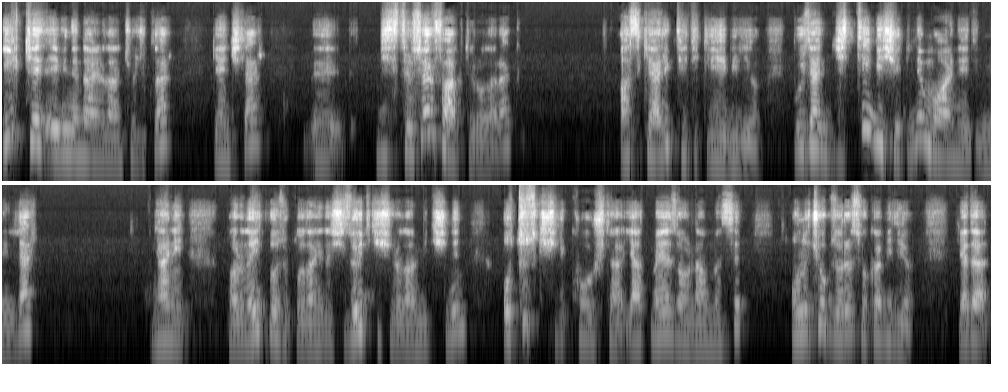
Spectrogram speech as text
ilk kez evinden ayrılan çocuklar, gençler e, bir stresör faktörü olarak askerlik tetikleyebiliyor. Bu yüzden ciddi bir şekilde muayene edilmeliler. Yani paranoid bozukluğu olan ya da şizoid kişi olan bir kişinin 30 kişilik koğuşta yatmaya zorlanması onu çok zora sokabiliyor. Ya da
